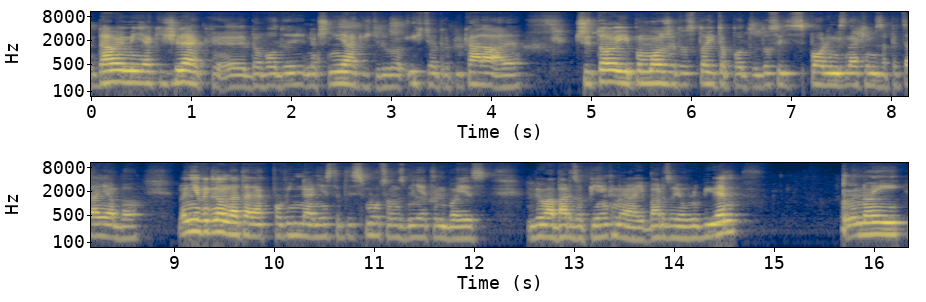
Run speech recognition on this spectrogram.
Dałem jej jakiś lek e, do wody, znaczy nie jakiś, tylko ichtiotropicala, ale czy to jej pomoże, to stoi to pod dosyć sporym znakiem zapytania, bo no nie wygląda tak jak powinna, niestety smucąc mnie tym, bo jest, była bardzo piękna i bardzo ją lubiłem. No i,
